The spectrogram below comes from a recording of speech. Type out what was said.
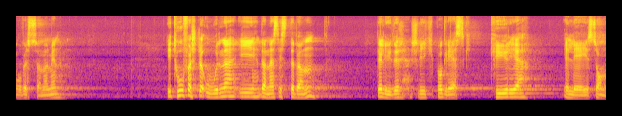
over sønnen min. De to første ordene i denne siste bønnen det lyder slik på gresk Kyrie eleison.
